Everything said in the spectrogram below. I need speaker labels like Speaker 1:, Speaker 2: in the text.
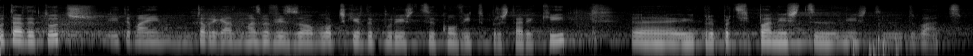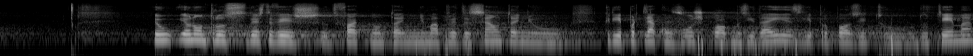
Speaker 1: Boa tarde a todos e também muito obrigado mais uma vez ao Bloco de Esquerda por este convite para estar aqui uh, e para participar neste, neste debate. Eu, eu, não trouxe desta vez, de facto, não tenho nenhuma apresentação, tenho, queria partilhar convosco algumas ideias e a propósito do tema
